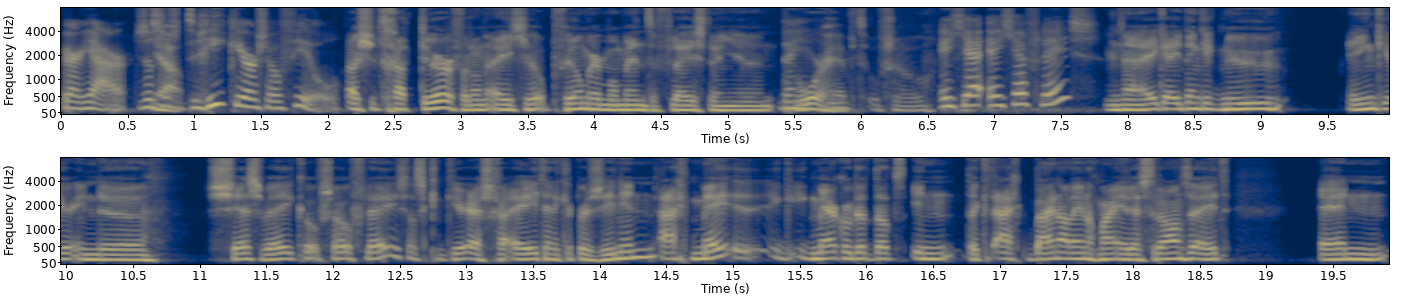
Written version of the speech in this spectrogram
per jaar. Dus dat is Ja. dus drie keer zoveel. Als je het gaat turven, dan eet je op veel meer momenten vlees dan je Dan door hebt of zo. Eet jij, eet jij vlees? Nee, ik eet denk ik nu één keer in de zes weken of zo vlees. Als ik een keer ergens ga eten en ik heb er zin in. Eigenlijk mee, eh, ik, ik merk ook dat, dat, in, dat ik het eigenlijk bijna alleen nog maar in restaurants eet. En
